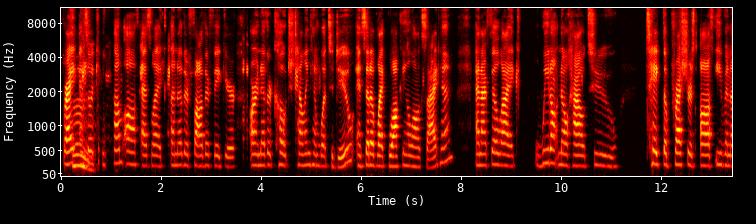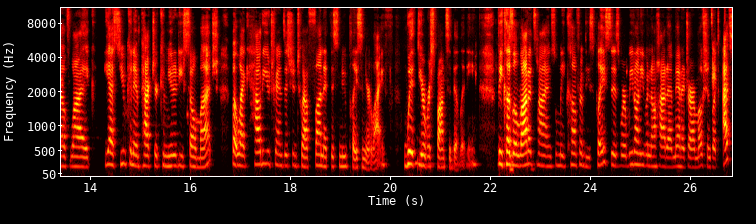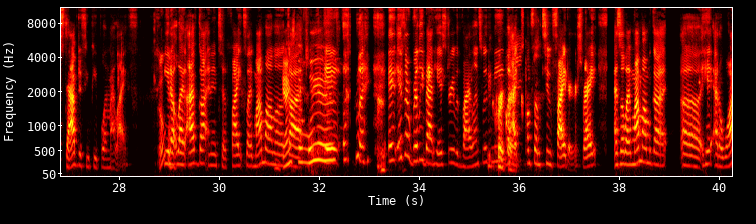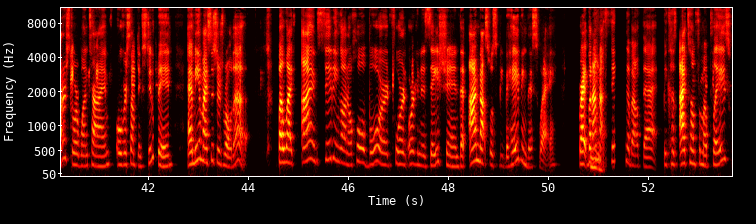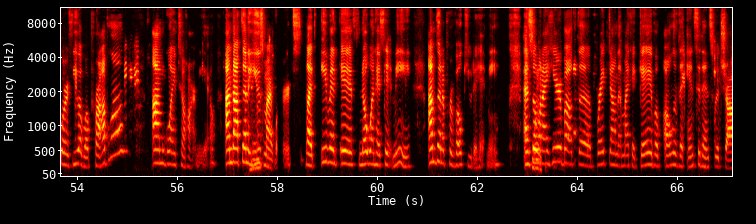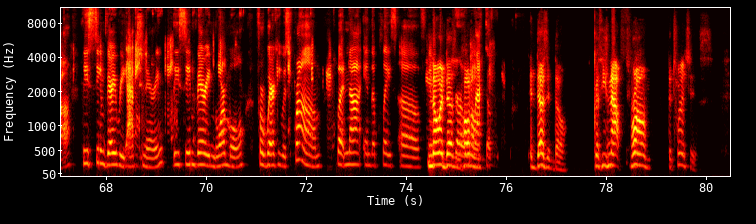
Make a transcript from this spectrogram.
right? And so Mm. it can come off as like another father figure or another coach telling him what to do instead of like walking alongside him. And I feel like we don't know how to take the pressures off even of like yes you can impact your community so much but like how do you transition to have fun at this new place in your life with your responsibility? Because a lot of times when we come from these places where we don't even know how to manage our emotions like i've stabbed a few people in my life. You know oh. like i've gotten into fights like my mama Gangsta got it, like it is a really bad history with violence with me Correct, but i come from two fighters right? And so like my mama got uh hit at a water store one time over something stupid and me and my sisters rolled up but like i'm sitting on a whole board for an organization that i'm not supposed to be behaving this way right but i'm Mm. not thinking about that because i come from a place where if you have a problem i'm going to harm you i'm not going to Mhm. use my words like even if no one has hit me i'm going to provoke you to hit me and so when i hear about the breakdown that micah gave of all of the incidents with Ja these seem very reactionary these seem very normal for where he was from but not in the place of No, it doesn't. Hold on. of It doesn't though, because he's not from the trenches.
